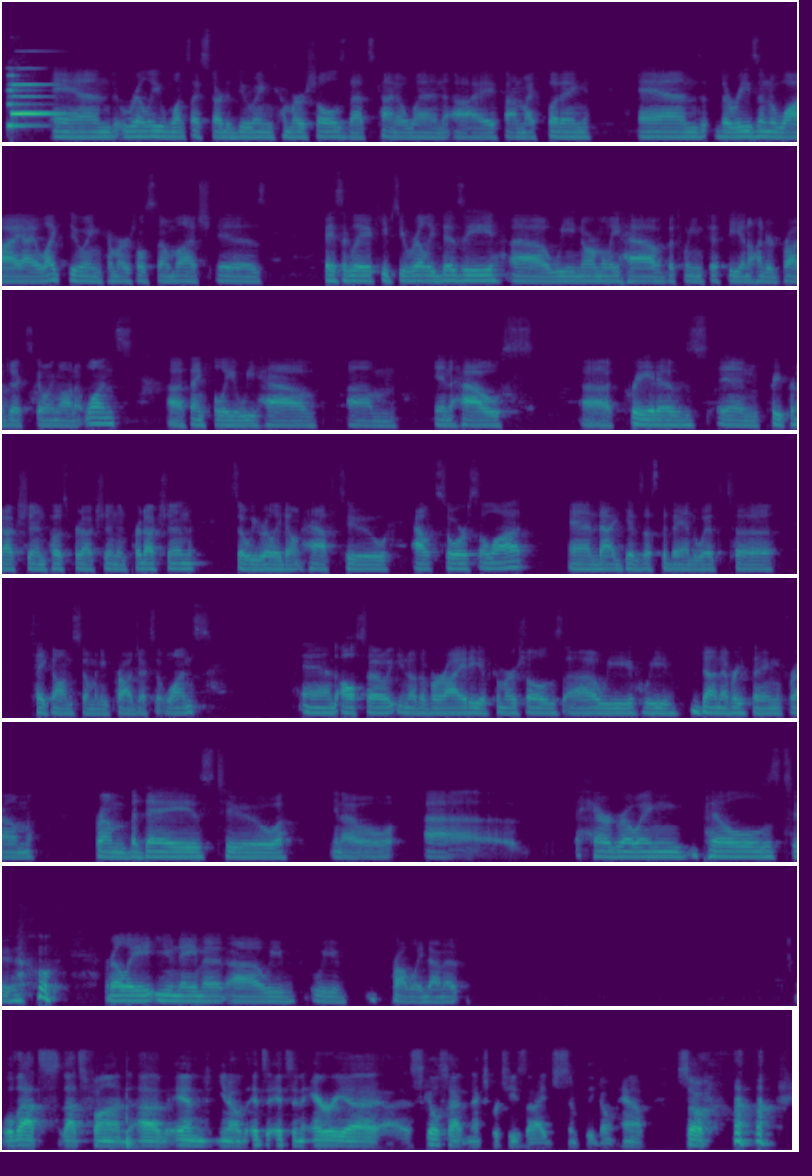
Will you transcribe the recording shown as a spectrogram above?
And really, once I started doing commercials, that's kind of when I found my footing and the reason why I like doing commercials so much is basically it keeps you really busy. Uh, we normally have between 50 and 100 projects going on at once. Uh, thankfully, we have um, in house uh, creatives in pre production, post production, and production. So we really don't have to outsource a lot. And that gives us the bandwidth to take on so many projects at once and also you know the variety of commercials uh, we we've done everything from from bidets to you know uh, hair growing pills to really you name it uh, we've we've probably done it. Well that's that's fun. Uh, and you know it's it's an area uh, skill set and expertise that i simply don't have so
